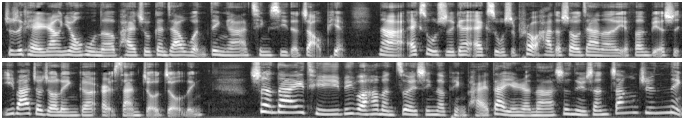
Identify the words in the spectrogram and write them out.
就是可以让用户呢拍出更加稳定啊清晰的照片。那 X 五十跟 X 五十 Pro 它的售价呢，也分别是一八九九零跟二三九九零。顺带一提，vivo 他们最新的品牌代言人呢、是女神张钧甯。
